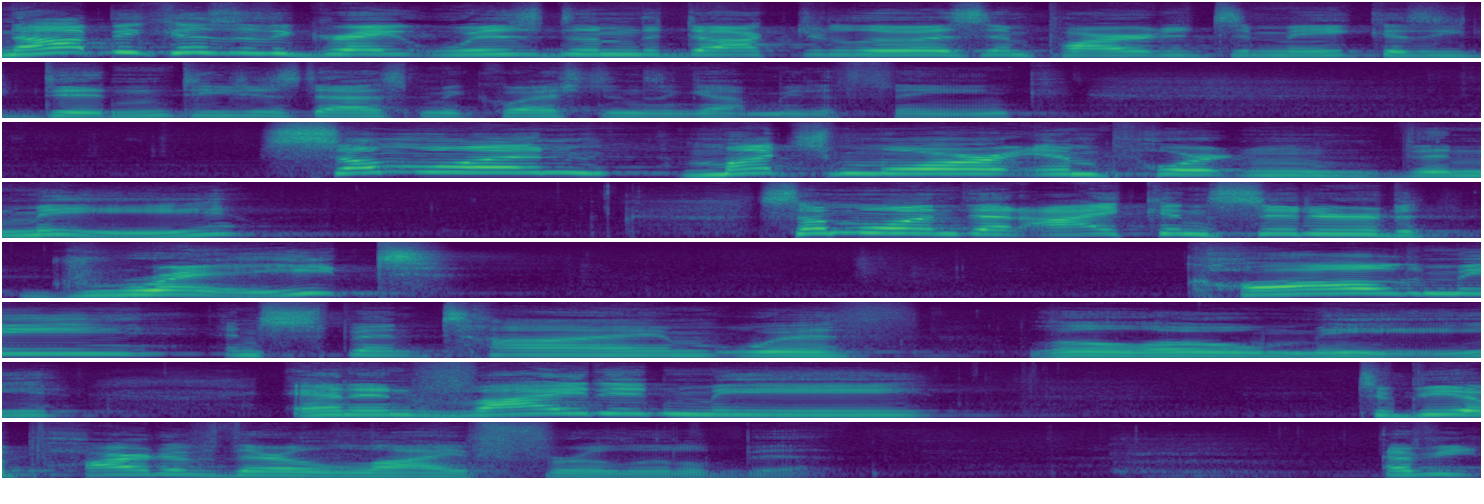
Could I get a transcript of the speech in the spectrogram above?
Not because of the great wisdom that Dr. Lewis imparted to me, because he didn't. He just asked me questions and got me to think. someone much more important than me, someone that I considered great, called me and spent time with little old me and invited me to be a part of their life for a little bit. You,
